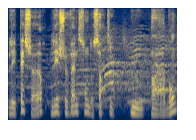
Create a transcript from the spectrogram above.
Les pêcheurs, les chevennes sont de sortie. Nous, pas ah bon?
